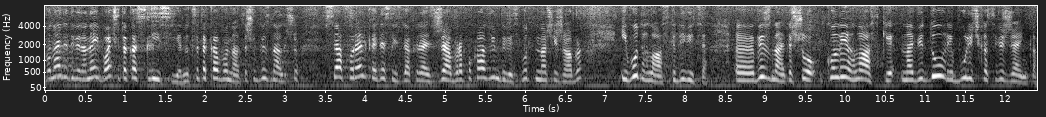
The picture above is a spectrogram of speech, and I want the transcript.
Вона йде, дивіться, на неї бачу, така слізь є. Ну це така вона. Це щоб ви знали, що вся форелька йде слізь. Так, Лесь, жабра показуємо, дивись, от наші жабра. І от глазки, дивіться. Е, ви знаєте, що коли глазки на віду, рибулечка свіженька.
